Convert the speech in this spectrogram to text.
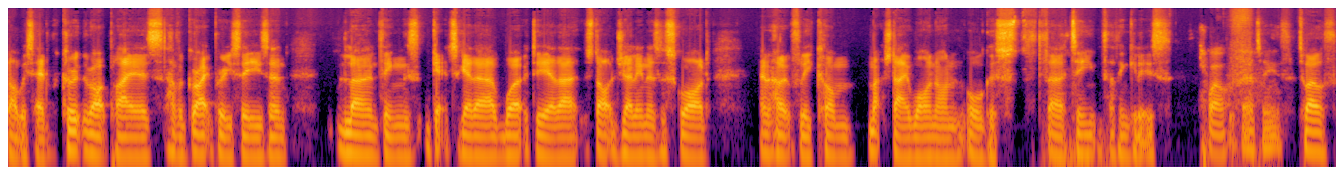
like we said, recruit the right players, have a great pre-season, learn things, get together, work together, start gelling as a squad, and hopefully come match day one on August 13th, I think it is. 12th. 13th. 12th.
